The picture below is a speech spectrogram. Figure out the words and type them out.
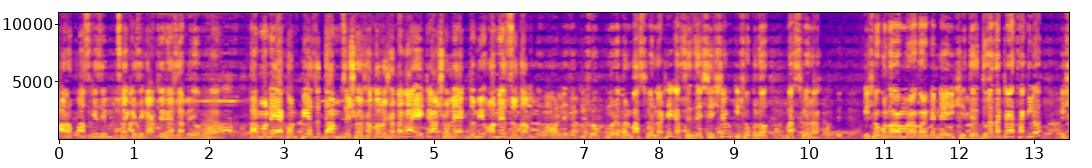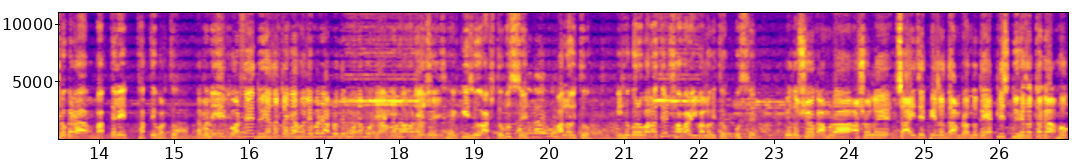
আরও পাঁচ কেজি ছয় কেজি ঘাটতি হয়ে যাবে। হ্যাঁ। তার মানে এখন পেঁয়াজের দাম যে সতেরোশো টাকা এটা আসলে একদমই অন্যায্য দাম। কৃষক মনে করেন বাঁচবে না ঠিক আছে? যে সিস্টেম কৃষক হলো বাঁচবে না। কৃষক হলো মনে করেন এই শীতে দু হাজার টাকা থাকলেও কৃষকরা ভাবতেলে থাকতে পারতো। তার মানে এই পর্যায়ে দুই হাজার টাকা হলে পরে আপনাদের মোটামুটি মোটামুটি কিছু আসতো বুঝছেন? ভালো হইতো। কৃষকেরও ভালো হইতো সবারই ভালো হইতো বুঝছেন? প্রিয় দর্শক আমরা আসলে চাই যে পেঁয়াজের দামটা অন্তত অ্যাটলিস্ট দুই হাজার টাকা হোক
